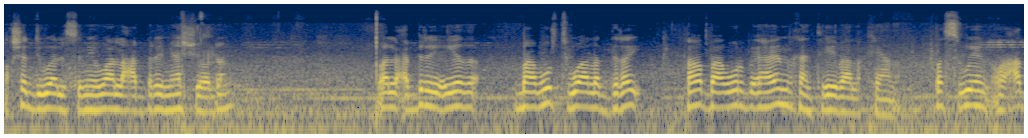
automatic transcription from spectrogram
naqshadii waa la sameeyey waa la cabiray meeshii oo dhan. Waa la cabiraya iyada. Baabuurtii waa la diray. Laba baabuur bay ahayd markaan tegey baa la keenay. Bas weyn oo cad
